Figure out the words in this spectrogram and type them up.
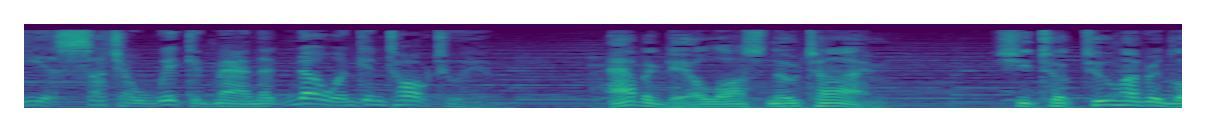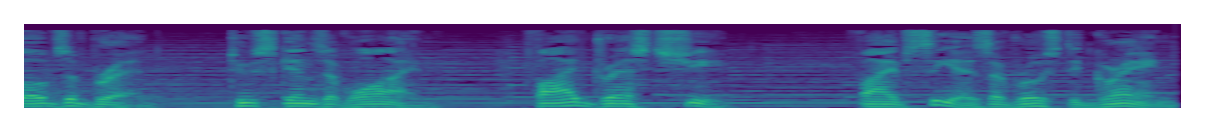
He is such a wicked man that no one can talk to him. Abigail lost no time. She took 200 loaves of bread, two skins of wine, five dressed sheep, five seahs of roasted grain,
